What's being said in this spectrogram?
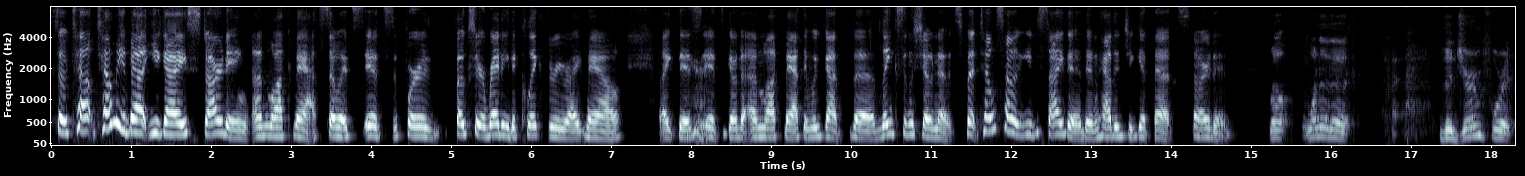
So tell tell me about you guys starting unlock math. So it's it's for folks who are ready to click through right now like this it's go to unlock math and we've got the links in the show notes. But tell us how you decided and how did you get that started well, one of the the germ for it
